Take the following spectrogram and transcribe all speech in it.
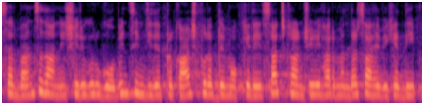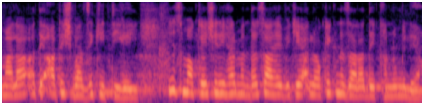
ਸਰਬੰਸ ਦਾਨੀ ਸ੍ਰੀ ਗੁਰੂ ਗੋਬਿੰਦ ਸਿੰਘ ਜੀ ਦੇ ਪ੍ਰਕਾਸ਼ ਪੁਰਬ ਦੇ ਮੌਕੇ ਤੇ ਸੱਚਖੰਡ ਸ੍ਰੀ ਹਰਮੰਦਰ ਸਾਹਿਬ ਵਿਖੇ ਦੀਪਮਾਲਾ ਅਤੇ ਆਤਿਸ਼ਬਾਜ਼ੀ ਕੀਤੀ ਗਈ। ਇਸ ਮੌਕੇ ਸ੍ਰੀ ਹਰਮੰਦਰ ਸਾਹਿਬ ਵਿਖੇ ਅਲੌਕਿਕ ਨਜ਼ਾਰਾ ਦੇਖਣ ਨੂੰ ਮਿਲਿਆ।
